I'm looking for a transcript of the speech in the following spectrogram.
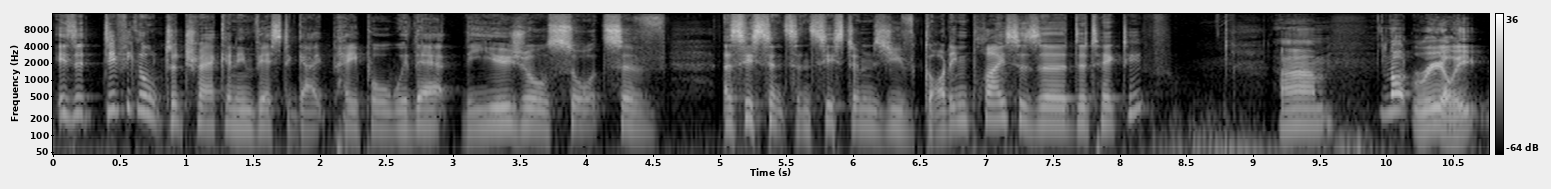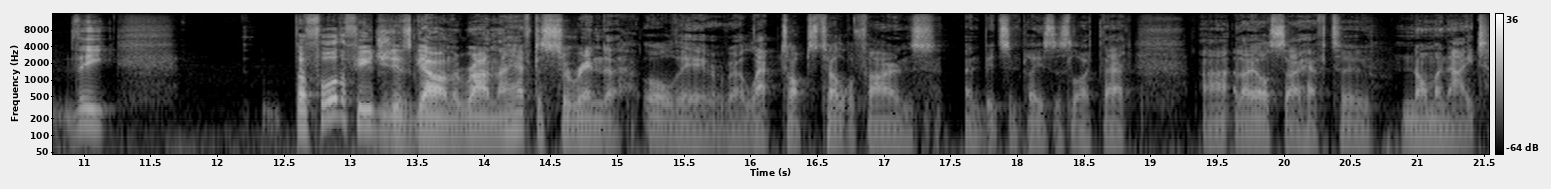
Is it difficult to track and investigate people without the usual sorts of assistance and systems you've got in place as a detective? Um, not really. The before the fugitives go on the run, they have to surrender all their uh, laptops, telephones, and bits and pieces like that. Uh, they also have to nominate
